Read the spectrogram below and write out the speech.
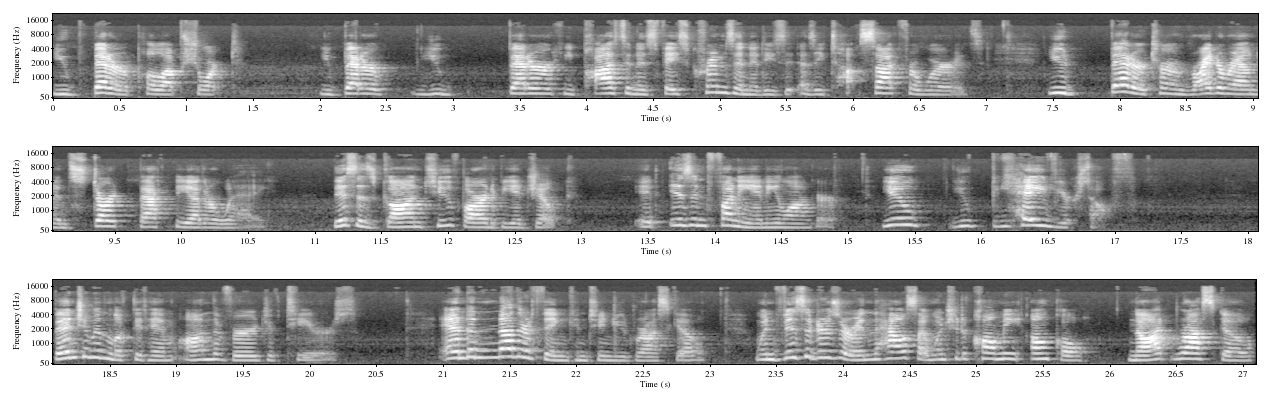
You better pull up short. You better, you better, he paused and his face crimson as he t- sought for words. You'd better turn right around and start back the other way. This has gone too far to be a joke. It isn't funny any longer. You, you behave yourself. Benjamin looked at him on the verge of tears. And another thing, continued Roscoe. When visitors are in the house, I want you to call me Uncle. Not Roscoe,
